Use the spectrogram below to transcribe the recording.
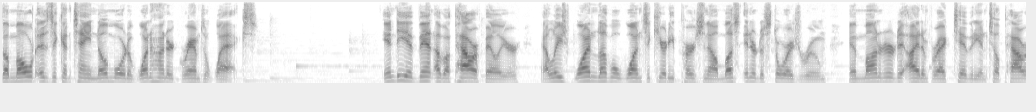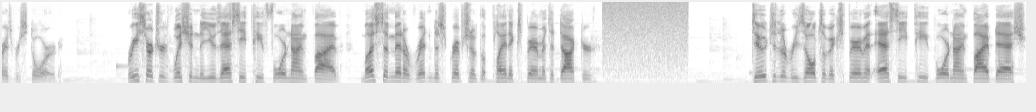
The mold is to contain no more than 100 grams of wax. In the event of a power failure, at least one Level 1 security personnel must enter the storage room and monitor the item for activity until power is restored. Researchers wishing to use SCP-495 must submit a written description of the planned experiment to Dr. Due to the results of Experiment SCP-495-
